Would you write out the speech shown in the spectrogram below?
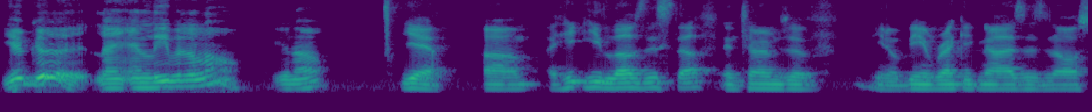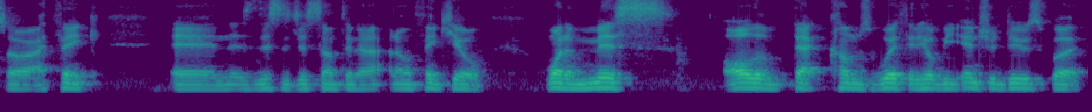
You're good. And leave it alone, you know? Yeah. Um, he, he loves this stuff in terms of you know, being recognized as an all star. I think, and this is just something I, don't think he'll want to miss. All of that comes with it. He'll be introduced, but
